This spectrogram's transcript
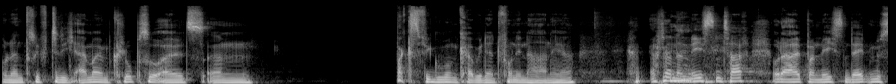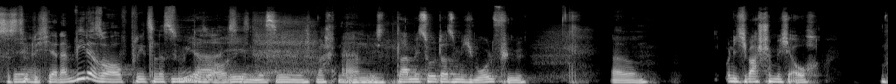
und dann trifft die dich einmal im Club so als ähm, Wachsfigurenkabinett von den Haaren her. Und dann am nächsten Tag oder halt beim nächsten Date müsstest du Ja. dich ja dann wieder so aufbrezeln, dass du wieder so aussiehst. eben, deswegen, ich mach mir, Ähm. klar mich so, dass ich mich wohlfühle. Also, und ich wasche mich auch.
